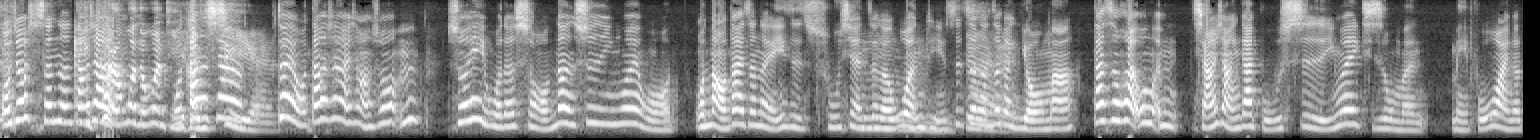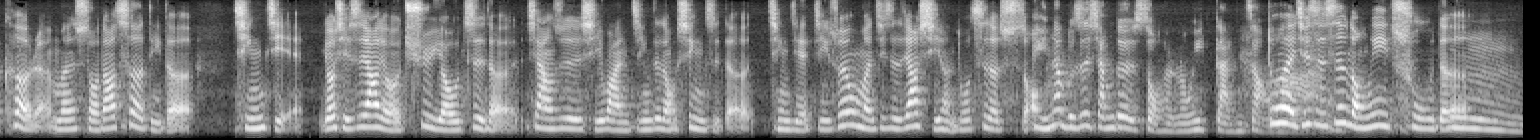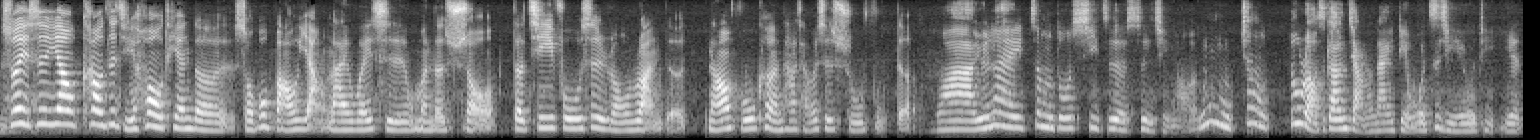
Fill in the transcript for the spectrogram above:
我就真的哎当下客人问的问题我很细当下耶。对我当下还想说，嗯，所以我的手嫩是因为我我脑袋真的也一直出现这个问题，嗯是真的这个油吗？但是后来问问，嗯，想一想应该不是，因为其实我们每服务完一个客人，我们手都要彻底的清洁，尤其是要有去油质的，像是洗碗巾这种性质的清洁剂，所以我们其实要洗很多次的手。哎，那不是相对的手很容易干燥吗？对，其实是容易出的。嗯，所以是要靠自己后天的手部保养来维持我们的手的肌肤是柔软的，然后服务客人他才会是舒服的。哇，原来这么多细致的事情哦。嗯，像杜老师刚刚讲的那一点，我自己也有体验。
